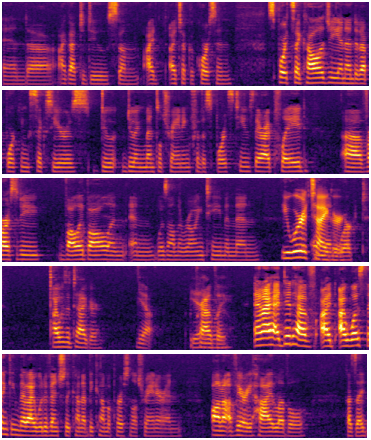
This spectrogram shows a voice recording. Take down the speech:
and uh, I got to do some. I I took a course in sports psychology and ended up working six years do, doing mental training for the sports teams there. I played uh, varsity volleyball and and was on the rowing team, and then you were a tiger. worked. I was a tiger. Yeah, yeah proudly. Wow. And I, I did have. I I was thinking that I would eventually kind of become a personal trainer and on a very high level because I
